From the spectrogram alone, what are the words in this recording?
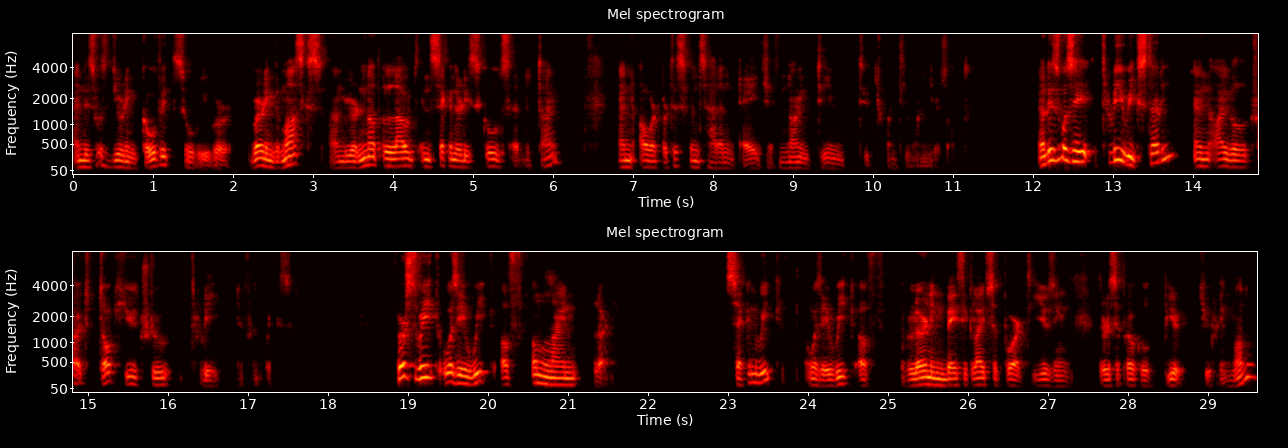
And this was during COVID, so we were wearing the masks and we were not allowed in secondary schools at the time. And our participants had an age of 19 to 21 years old. Now, this was a three week study, and I will try to talk you through three different weeks. First week was a week of online learning. Second week was a week of learning basic life support using the reciprocal peer tutoring model.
